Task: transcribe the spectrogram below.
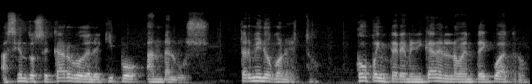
haciéndose cargo del equipo andaluz. Termino con esto. Copa Interamericana en el 94,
